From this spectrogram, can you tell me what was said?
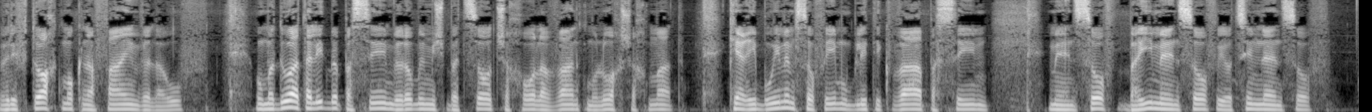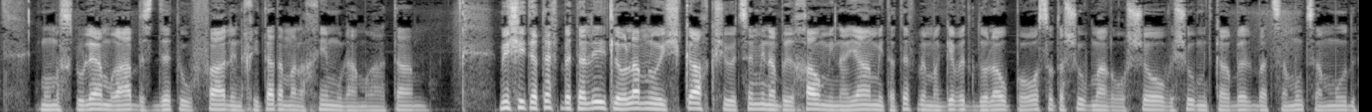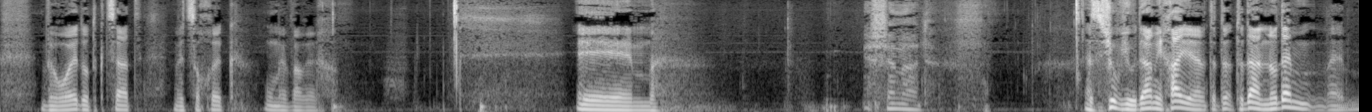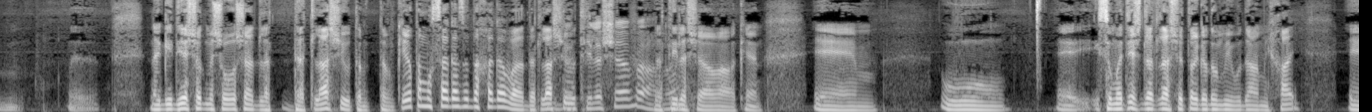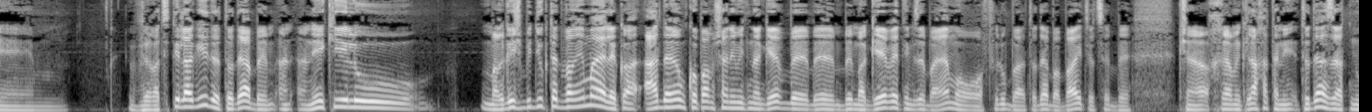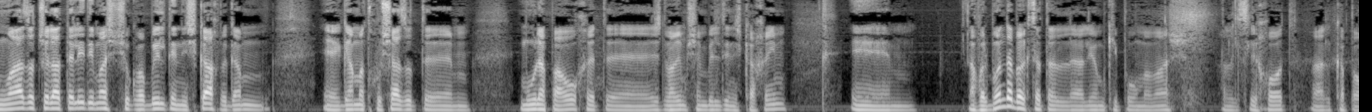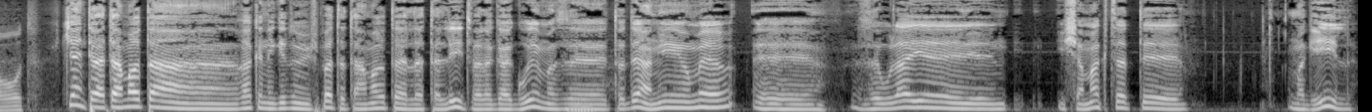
ולפתוח כמו כנפיים ולעוף. ומדוע הטלית בפסים ולא במשבצות שחור לבן כמו לוח שחמט? כי הריבועים הם סופיים ובלי תקווה, הפסים מאינסוף, באים מאינסוף ויוצאים לאינסוף. כמו מסלולי המראה בשדה תעופה לנחיתת המלאכים ולהמראתם. מי שיתעטף בטלית לעולם לא ישכח כשהוא יוצא מן הבריכה ומן הים, מתעטף במגבת גדולה ופורס אותה שוב מעל ראשו, ושוב מתקרבל בה צמוד צמוד, ורועד עוד קצת, וצוחק ומברך. אמ, יפה מאוד. אז שוב, יהודה עמיחי, אתה אתה יודע, אני לא יודע אם... נגיד, יש עוד משורר של הדתל"שיות, אתה, מכיר את המושג הזה, דרך אגב, הדתל"שיות? דתי לשעבר. דתי לא? לשעבר, כן. אמ, הוא... אה, זאת אומרת, יש דתל"ש יותר גדול מיהודה עמיחי. אמ, ורציתי להגיד, אתה יודע, אני, כאילו מרגיש בדיוק את הדברים האלה. עד היום, כל פעם שאני מתנגב במגבת, אם זה בים, או אפילו, אתה יודע, בבית, יוצא ב... אחרי המקלחת, אני, אתה יודע, זה התנועה הזאת של הטלית היא משהו שהוא כבר בלתי נשכח, וגם גם התחושה הזאת אה, מול הפרוכת, אה, יש דברים שהם בלתי נשכחים. אבל בוא נדבר קצת על, על יום כיפור ממש, על סליחות, על כפרות. כן, תראה, אתה אמרת, רק אני אגיד במשפט, אתה אמרת על הטלית ועל הגעגועים, אז mm. אתה יודע, אני אומר, זה אולי יישמע קצת מגעיל,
